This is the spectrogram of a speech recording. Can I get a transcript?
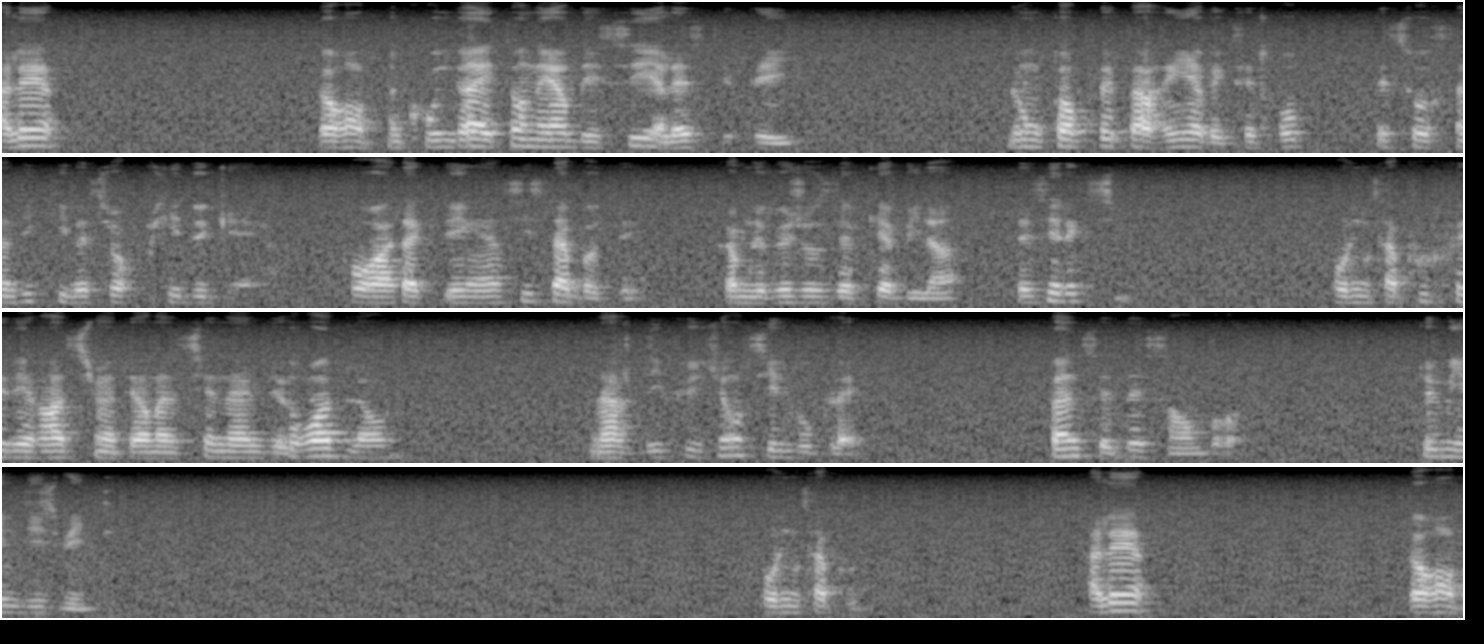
Alerte. Laurent Nkunda est en RDC à l'est du pays. Longtemps préparé avec ses troupes, les sources indiquent qu'il est sur pied de guerre pour attaquer et ainsi saboter, comme le veut Joseph Kabila, les élections. Pour une Sapou Fédération internationale des droits de l'homme. Large diffusion, s'il vous plaît. 27 décembre 2018. Pour une Sapou. Alerte. Laurent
